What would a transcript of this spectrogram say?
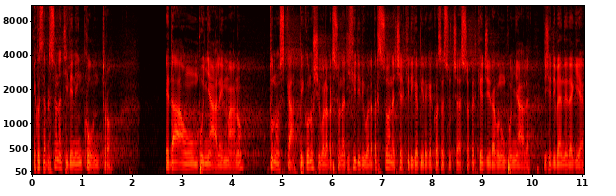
e questa persona ti viene incontro ed ha un pugnale in mano, tu non scappi, conosci quella persona, ti fidi di quella persona e cerchi di capire che cosa è successo, perché gira con un pugnale. Dici dipende da chi è.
